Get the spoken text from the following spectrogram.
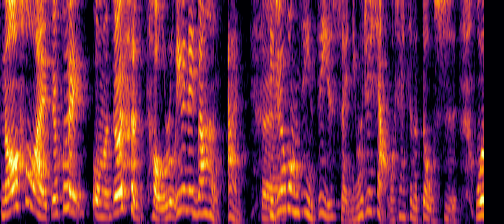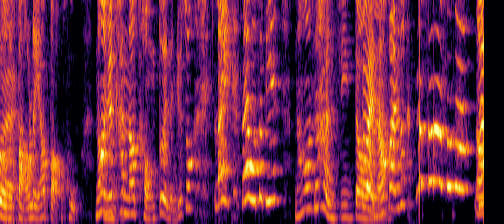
然后后来就会我们就会很投入，因为那地方很暗，你就会忘记你自己是谁，你会去想我现在这个斗士，我有的堡垒要保护，然后你就看到同队的，你就说来来我这边，然后就很激动，对，然后不然就说那是。对，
